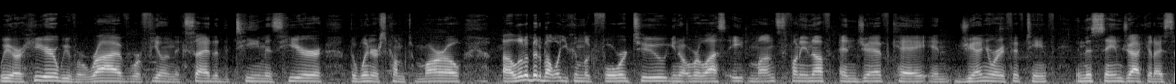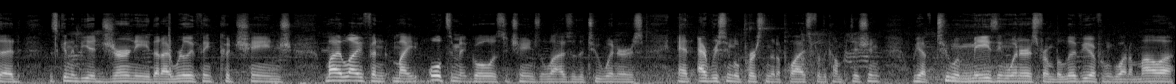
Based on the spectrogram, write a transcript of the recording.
We are here, we've arrived, we're feeling excited. The team is here, the winners come tomorrow. A little bit about what you can look forward to, you know, over the last eight months. Funny enough, and JFK in January 15th, in this same jacket, I said, it's gonna be a journey that I really think could change my life and my ultimate goal is to change the lives of the two winners and every single person that applies for the competition. We have two amazing winners from Bolivia, from Guatemala,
